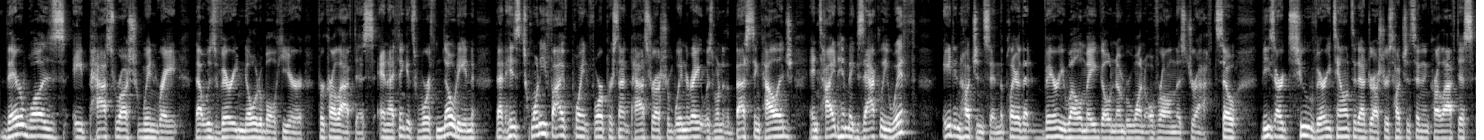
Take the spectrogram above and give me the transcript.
there was a pass rush win rate that was very notable here for Karlaftis. And I think it's worth noting that his 25.4% pass rush win rate was one of the best in college and tied him exactly with Aidan Hutchinson, the player that very well may go number one overall in this draft. So these are two very talented edge rushers, Hutchinson and Karlaftis,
